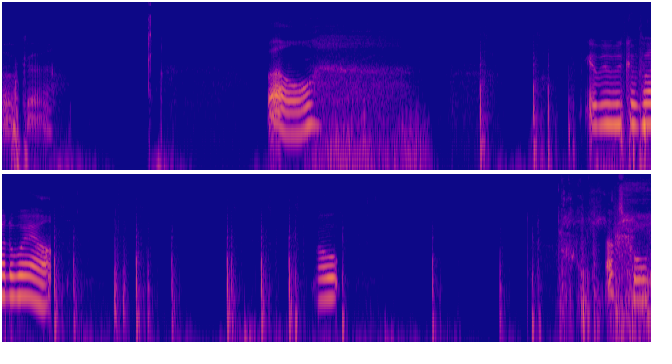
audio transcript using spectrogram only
Okay. Well, maybe we can find a way out. Nope. That's cool.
